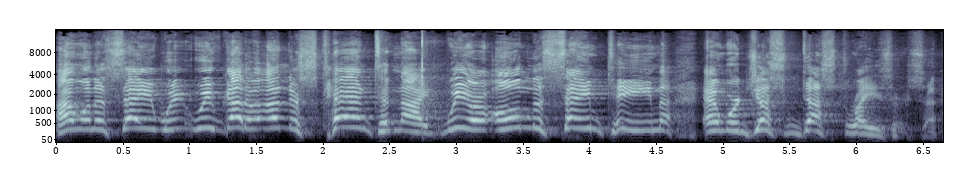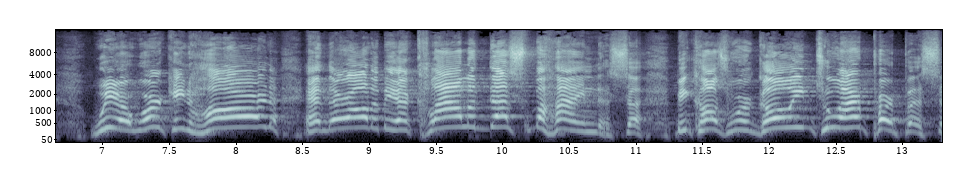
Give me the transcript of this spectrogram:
I want to say we, have got to understand tonight we are on the same team and we're just dust raisers. We are working hard and there ought to be a cloud of dust behind us because we're going to our purpose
